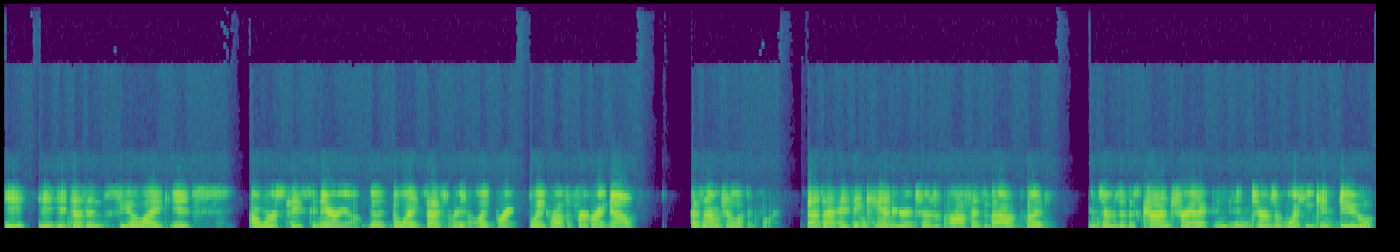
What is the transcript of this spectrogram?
it, it, it doesn't feel like it's a worst case scenario. The the White Sox are have like Blake Rutherford right now. That's not what you're looking for. That's I think Haniger in terms of offensive output, in terms of his contract, and in terms of what he can do,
